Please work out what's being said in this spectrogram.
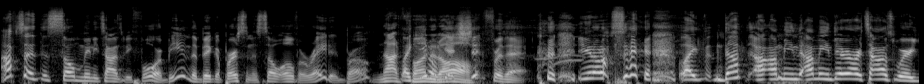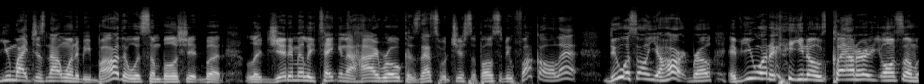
I've said this so many times before. Being the bigger person is so overrated, bro. Not like, fun you don't at get all. Shit for that. you know what I'm saying? Like, not. I mean, I mean, there are times where you might just not want to be bothered with some bullshit, but legitimately taking the high road because that's what you're supposed to do. Fuck all that. Do what's on your heart, bro. If you want to, you know, clown her on some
